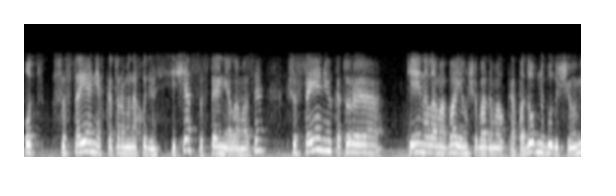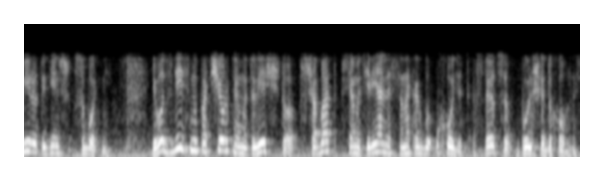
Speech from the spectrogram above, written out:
от состояния, в котором мы находимся сейчас, состояния Аламазе, к состоянию, которое Кейн Аламаба Йом Шабада Малка, подобно будущему миру, это день субботний. И вот здесь мы подчеркиваем эту вещь, что в шаббат вся материальность, она как бы уходит, остается большая духовность.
